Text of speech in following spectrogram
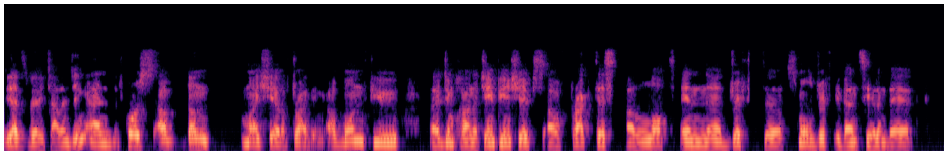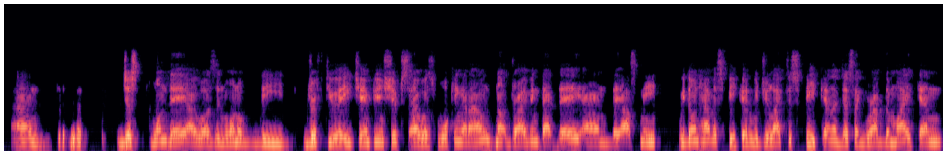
yeah, it's very challenging. And of course, I've done my share of driving. I've won a few uh, Gymkhana championships. I've practiced a lot in uh, drift, uh, small drift events here and there. And just one day, I was in one of the Drift UAE championships. I was walking around, not driving that day, and they asked me, "We don't have a speaker. Would you like to speak?" And I just like grabbed the mic, and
